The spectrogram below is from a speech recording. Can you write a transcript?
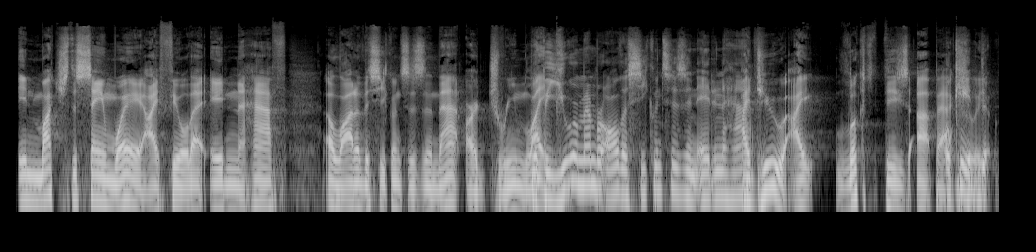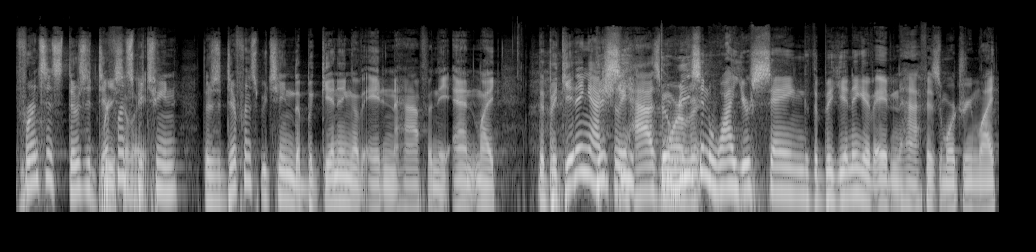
in much the same way, I feel that eight and a half. A lot of the sequences in that are dreamlike. But you remember all the sequences in eight and a half? I do. I looked these up Okay, actually. th- for instance, there's a difference Recently. between there's a difference between the beginning of eight and a half and the end. Like the beginning actually See, has the more. reason of why you're saying the beginning of eight and a half is more dreamlike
